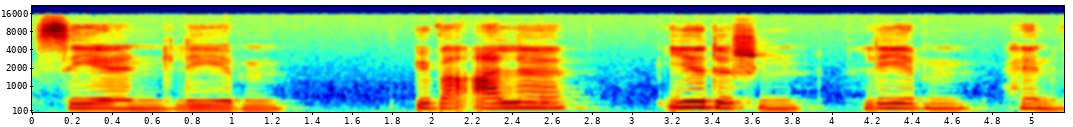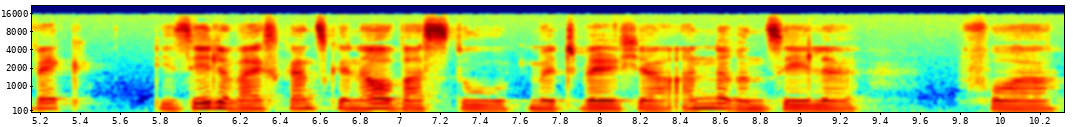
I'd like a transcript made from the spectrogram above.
Seelenleben über alle irdischen Leben hinweg. Die Seele weiß ganz genau, was du mit welcher anderen Seele vor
